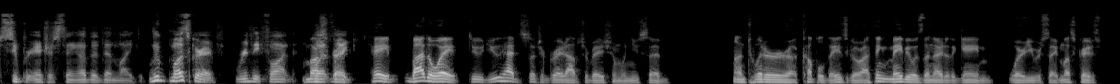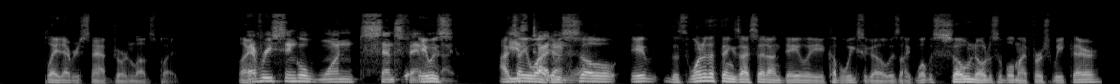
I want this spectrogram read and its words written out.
super interesting other than like Luke Musgrave, really fun. But, Musgrave. like, hey, by the way, dude, you had such a great observation when you said on Twitter a couple days ago. I think maybe it was the night of the game where you were saying Musgrave's played every snap Jordan Love's played. Like every single one since family it was. night. I tell you what, it was so. It this one of the things I said on Daily a couple weeks ago was like what was so noticeable my first week there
